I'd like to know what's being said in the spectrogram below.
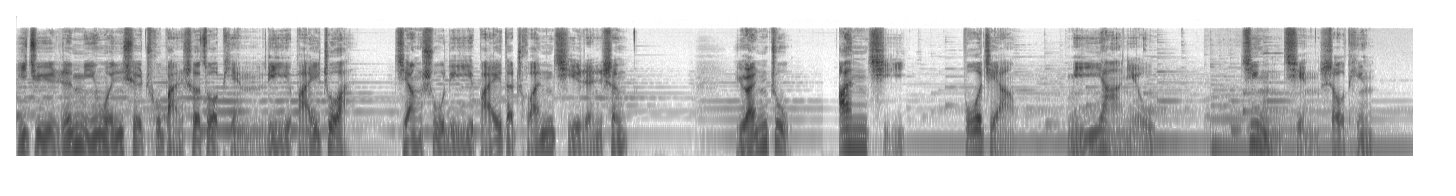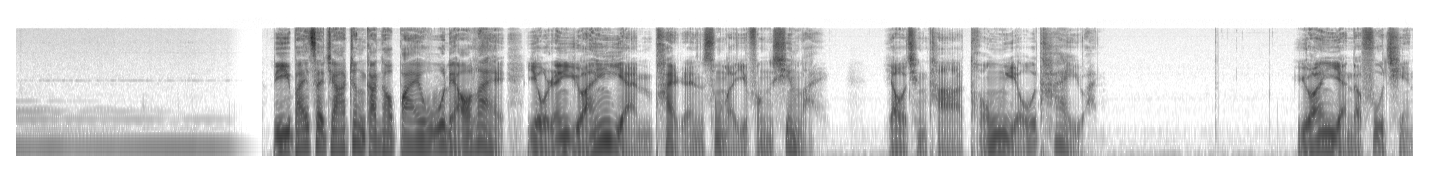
一句人民文学出版社作品《李白传》，讲述李白的传奇人生。原著安琪，播讲米亚牛。敬请收听。李白在家正感到百无聊赖，有人远远派人送了一封信来，邀请他同游太原。远远的父亲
